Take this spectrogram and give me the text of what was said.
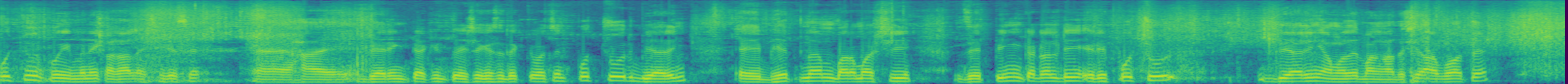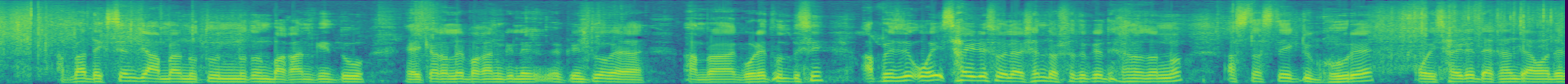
প্রচুর পরিমাণে কাঁঠাল এসে গেছে। হাই বিয়ারিংটা কিন্তু এসে গেছে। দেখতে পাচ্ছেন প্রচুর বিয়ারিং এই ভিয়েতনাম বারমাসি যে পিঙ্ক কাঁঠালটি, এটি প্রচুর বিয়ারিং আমাদের বাংলাদেশের আবহাওয়াতে। আপনারা দেখছেন যে আমরা নতুন নতুন বাগান কিন্তু, এই কাঁঠালের বাগানগুলো কিন্তু আমরা গড়ে তুলতেছি। আপনি যদি ওই সাইডে চলে আসেন দর্শকদেরকে দেখানোর জন্য, আস্তে আস্তে একটু ঘুরে ওই সাইডে দেখান যে আমাদের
